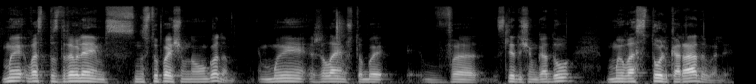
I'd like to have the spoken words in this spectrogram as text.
мы вас поздравляем с наступающим Новым годом. Мы желаем, чтобы в следующем году мы вас только радовали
